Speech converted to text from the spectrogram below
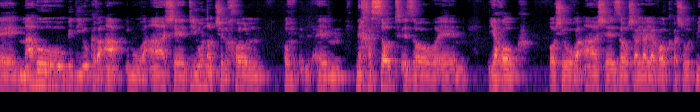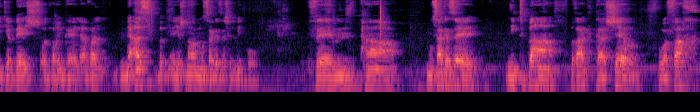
אה, מה הוא בדיוק ראה, אם הוא ראה שדיונות של חול אה, מכסות אזור אה, ירוק, או שהוא ראה שאזור שהיה ירוק פשוט מתייבש או דברים כאלה, אבל מאז ישנו המושג הזה של מדבור. והמושג הזה נתבע רק כאשר הוא הפך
